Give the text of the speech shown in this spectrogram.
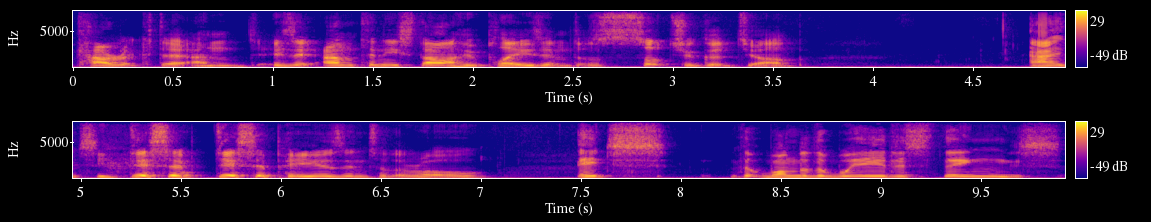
character." And is it Anthony Starr who plays him? Does such a good job. And He dis- disappears into the role. it's the, one of the weirdest things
